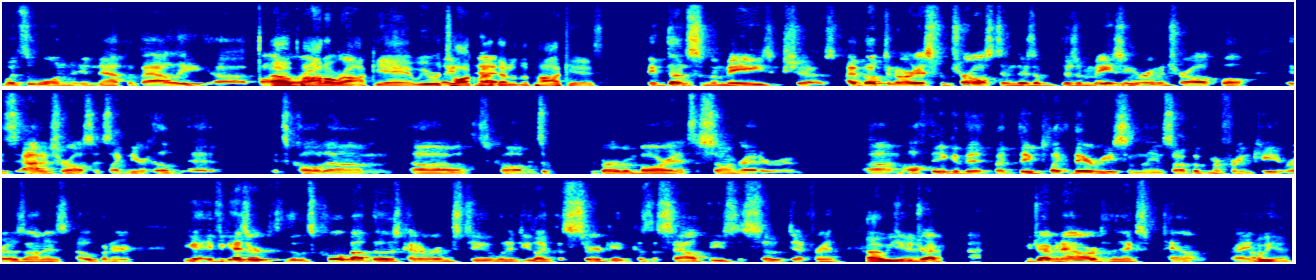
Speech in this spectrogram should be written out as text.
what's the one in Napa Valley? Uh, Oh, Bottle Rock. Bottle Rock. Yeah, we were Like talking about that. on the podcast. They've done some amazing shows. I booked an artist from Charleston. There's a there's amazing room in Charleston. Well, it's out of Charleston. It's like near Hilton Head. It's called um uh what's it called? It's a bourbon bar and it's a songwriter room. Um, I'll think of it, but they played there recently, and so I booked my friend Katie Rose on it as an opener. You got, if you guys are, what's cool about those kind of rooms too, when I do like the circuit, because the southeast is so different. Oh You yeah. can drive, you drive an hour to the next town, right? Oh yeah.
